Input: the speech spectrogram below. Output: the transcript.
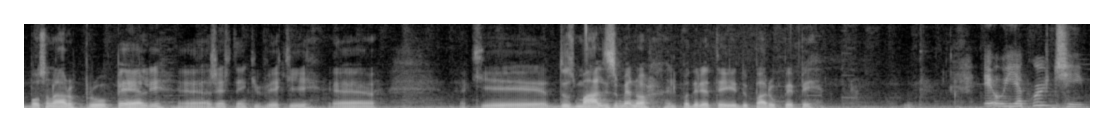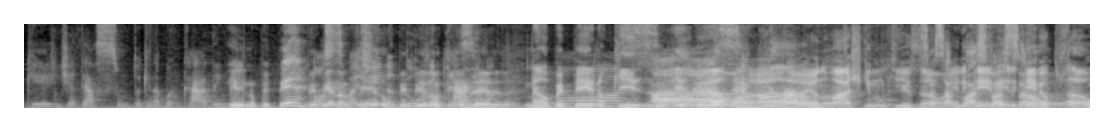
Bolsonaro para o PL, é, a gente tem que ver que, é, é que dos males o menor. Ele poderia ter ido para o PP. Eu ia curtir, porque a gente ia ter assunto aqui na bancada, hein? Ele no PP? Nossa, não imagina, quis- o PP não quis ele, né? Não, o PP não quis, não Ah, quis, não. essa é Não, eu não acho que não quis, não. Você sabe ele, qual a teve, ele situação? teve a opção.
